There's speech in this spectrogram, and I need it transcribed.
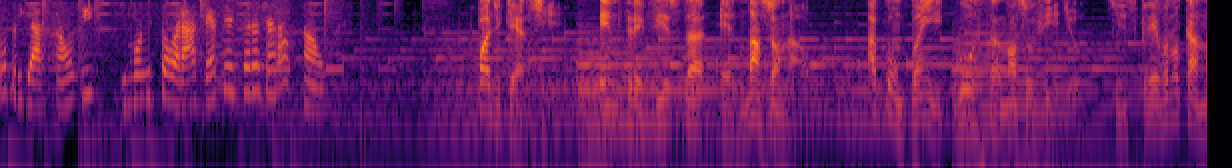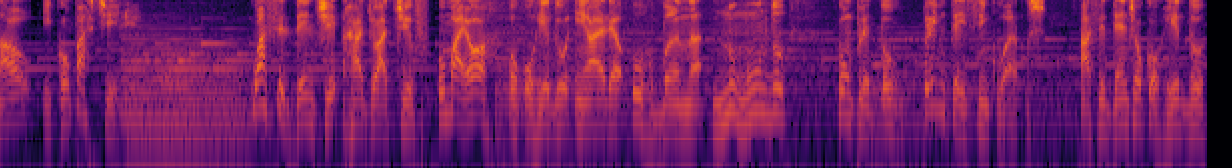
obrigação de, de monitorar até a terceira geração. Podcast Entrevista é Nacional. Acompanhe e curta nosso vídeo. Se inscreva no canal e compartilhe. O acidente radioativo, o maior ocorrido em área urbana no mundo, completou 35 anos. Acidente ocorrido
